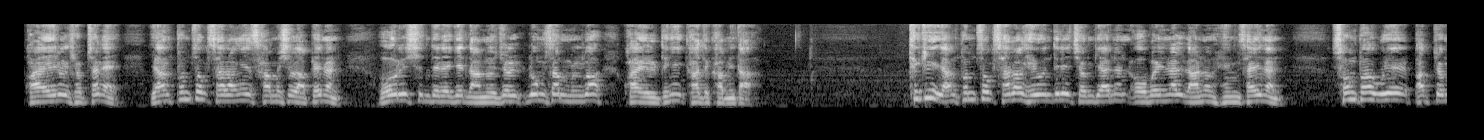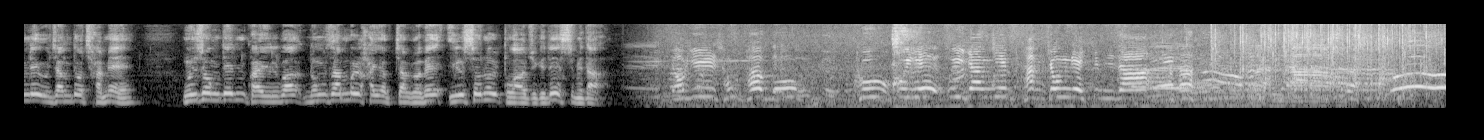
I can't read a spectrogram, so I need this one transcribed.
과일을 협찬해 양품속 사랑의 사무실 앞에는 어르신들에게 나눠줄 농산물과 과일 등이 가득합니다. 특히 양품속 사랑 회원들이 전개하는 어버이날 나눔 행사에는 송파구의 박정래 의장도 참여해 운송된 과일과 농산물 하역 작업에 일손을 도와주기도 했습니다. 여기 송파구 구의회 의장님 박정래 씨입니다.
